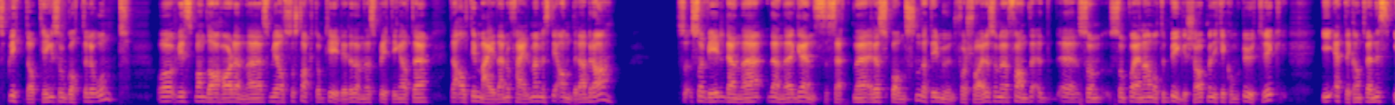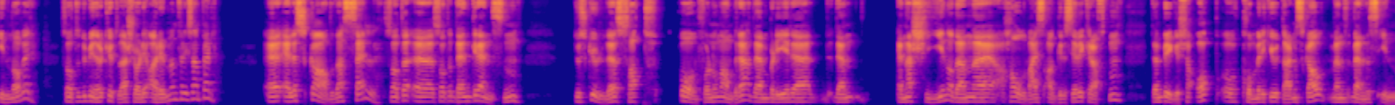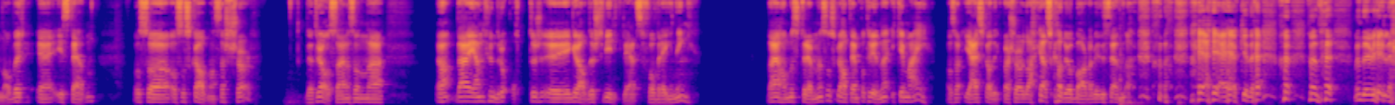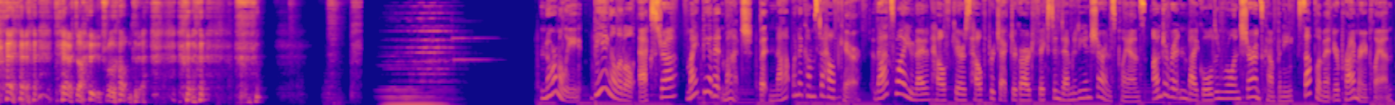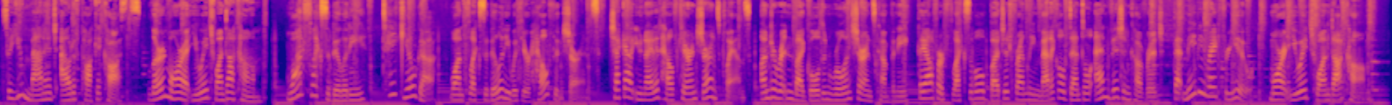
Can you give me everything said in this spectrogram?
splitte opp ting som godt eller ondt. Og hvis man da har denne, som vi også snakket om tidligere, denne splitting at det, det er alltid meg det er noe feil med, mens de andre er bra, så, så vil denne, denne, grensesettende responsen, dette immunforsvaret, som, eh, som, som, på en eller annen måte bygger seg opp, men ikke kommer til uttrykk, i etterkant vendes innover. Sånn at du begynner å kutte deg sjøl i armen, f.eks. Eh, eller skade deg selv. Sånn at, eh, sånn at, den grensen du skulle satt overfor noen andre, den blir Den energien og den halvveis aggressive kraften, den bygger seg opp og kommer ikke ut der den skal, men vendes innover eh, isteden og og så skader man seg sjøl. Det tror jeg også er en sånn eh, Ja, det er en 180 eh, graders virkelighetsforvrengning. Da jeg han med strømmen, så skulle jeg hatt en på trynet, ikke meg. Altså, Jeg skader ikke meg sjøl, da. Jeg skader jo barna mine isteden. jeg, jeg gjør ikke det. Men, men det ville Det tar ut på det andre. Normally, being a little extra might be a bit much, but not when it comes to healthcare. That's why United Healthcare's Health Protector Guard fixed indemnity insurance plans, underwritten by Golden Rule Insurance Company, supplement your primary plan so you manage out of pocket costs. Learn more at uh1.com. Want flexibility? Take yoga. Want flexibility with your health insurance? Check out United Healthcare Insurance Plans. Underwritten by Golden Rule Insurance Company, they offer flexible, budget friendly medical, dental, and vision coverage that may be right for you. More at uh1.com.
